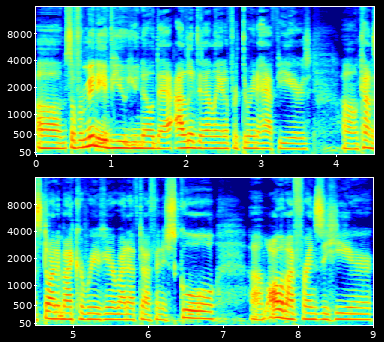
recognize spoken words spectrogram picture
Um, so for many of you, you know that I lived in Atlanta for three and a half years. Um, kind of started my career here right after I finished school. Um, all of my friends are here.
